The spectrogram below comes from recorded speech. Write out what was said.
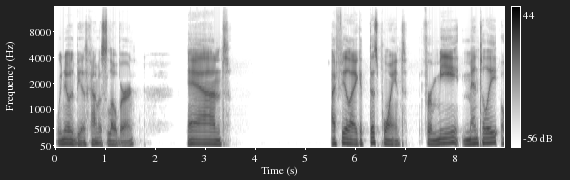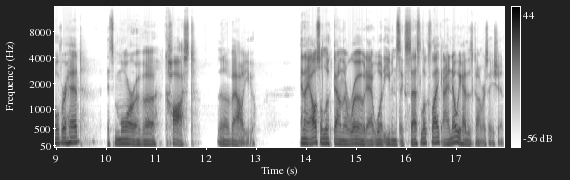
We knew it would be a kind of a slow burn. And I feel like at this point, for me, mentally, overhead, it's more of a cost than a value. And I also look down the road at what even success looks like. I know we had this conversation.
